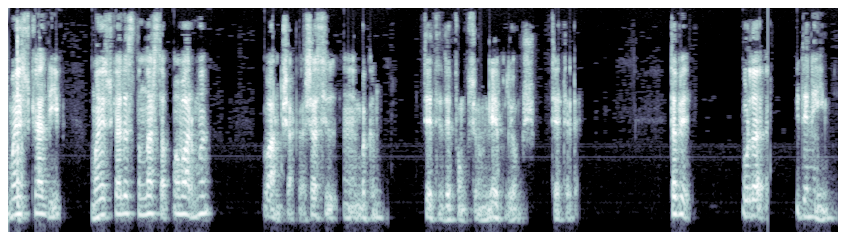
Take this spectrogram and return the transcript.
MySQL deyip MySQL'de standart sapma var mı? Varmış arkadaşlar. Siz, e, bakın std fonksiyonuyla yapılıyormuş. std. Tabi burada bir deneyim.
